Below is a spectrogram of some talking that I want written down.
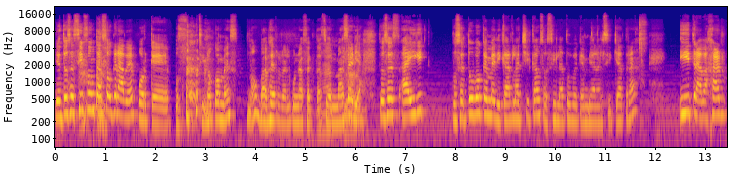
Y entonces sí fue un caso grave porque, pues, si no comes, ¿no? Va a haber alguna afectación Ajá, más claro. seria. Entonces ahí, pues se tuvo que medicar la chica, o sea, sí la tuve que enviar al psiquiatra. Y trabajar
